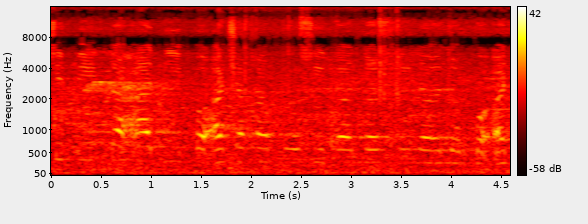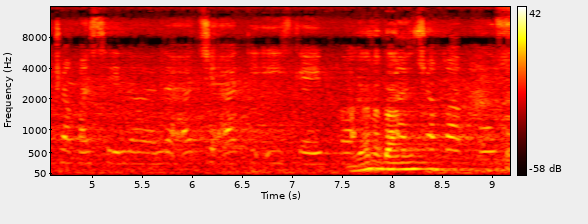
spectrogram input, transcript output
Si Tita Adi po at saka po si Tata Sinano po at saka si Nana at si Ate Ikay po. Ayan, ang daming- At saka po si...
